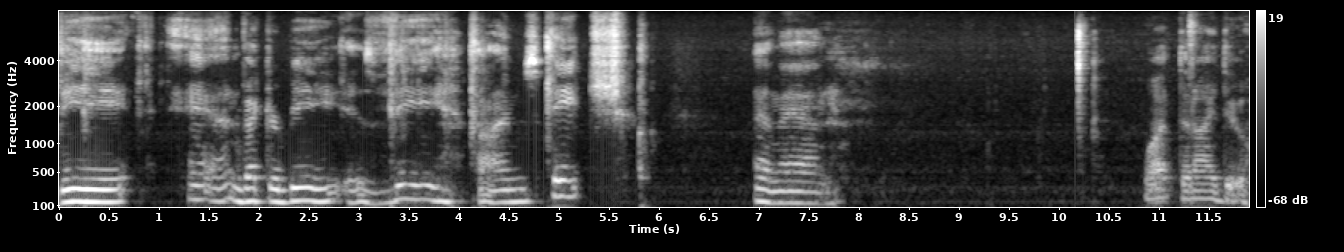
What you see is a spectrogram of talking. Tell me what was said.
B, and vector B is V times H, and then what did I do?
